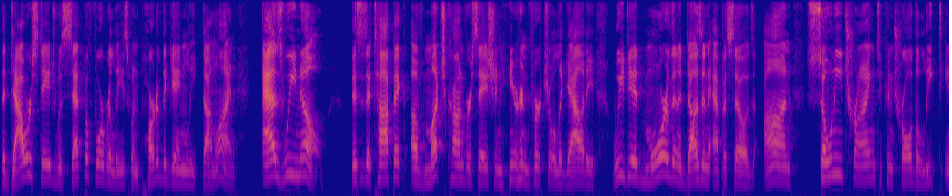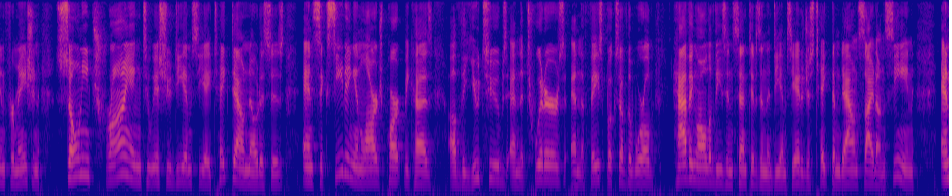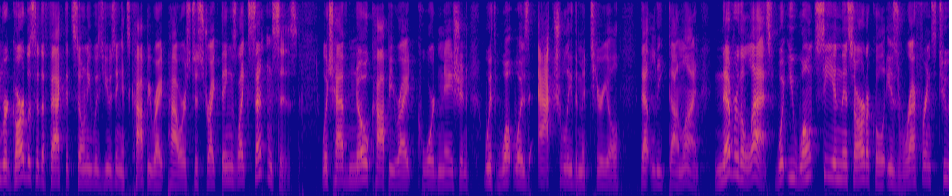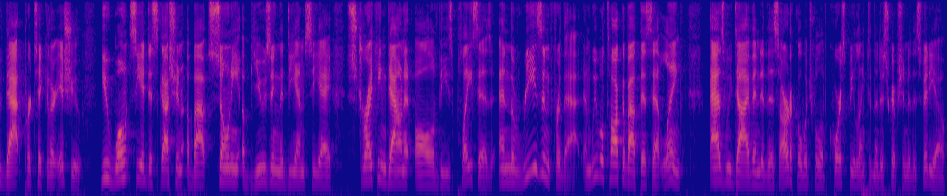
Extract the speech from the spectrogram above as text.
The dour stage was set before release when part of the game leaked online. As we know, this is a topic of much conversation here in virtual legality. We did more than a dozen episodes on Sony trying to control the leaked information, Sony trying to issue DMCA takedown notices, and succeeding in large part because of the YouTubes and the Twitters and the Facebooks of the world having all of these incentives in the DMCA to just take them down sight unseen. And regardless of the fact that Sony was using its copyright powers to strike things like sentences which have no copyright coordination with what was actually the material that leaked online. Nevertheless, what you won't see in this article is reference to that particular issue. You won't see a discussion about Sony abusing the DMCA, striking down at all of these places. And the reason for that, and we will talk about this at length as we dive into this article, which will, of course, be linked in the description to this video,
